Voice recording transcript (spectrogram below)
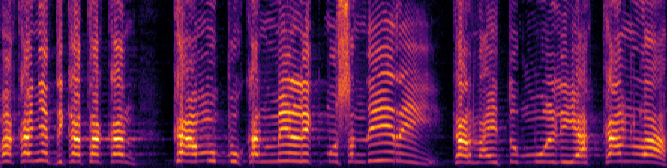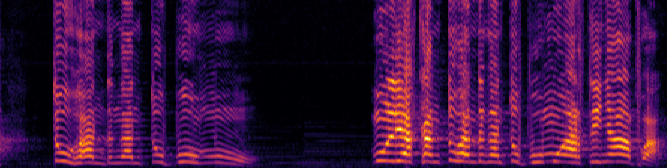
Makanya dikatakan kamu bukan milikmu sendiri. Karena itu muliakanlah Tuhan dengan tubuhmu. Muliakan Tuhan dengan tubuhmu artinya apa?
